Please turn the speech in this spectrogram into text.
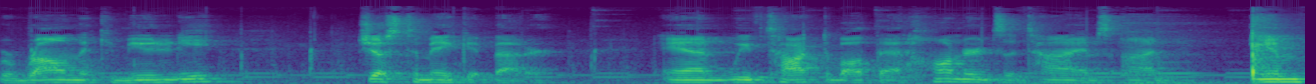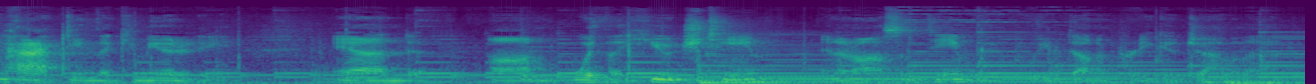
around the community just to make it better. And we've talked about that hundreds of times on impacting the community. And um, with a huge team and an awesome team, we've done a pretty good job of that.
